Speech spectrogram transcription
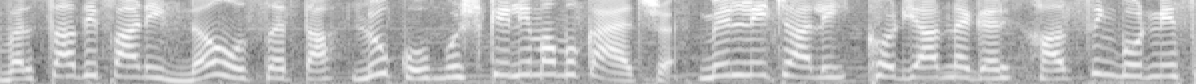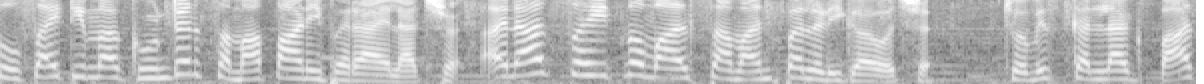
વરસાદી પાણી ન ઓસરતા લોકો મુશ્કેલીમાં મુકાયા છે. મિલની ચાલી ખોડિયારનગર હાઉસિંગ બોર્ડની સોસાયટીમાં ઘૂંટણસમાં પાણી ભરાયેલા છે. અનાજ સહિતનો માલ સામાન પલળી ગયો છે. ચોવીસ કલાક બાદ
